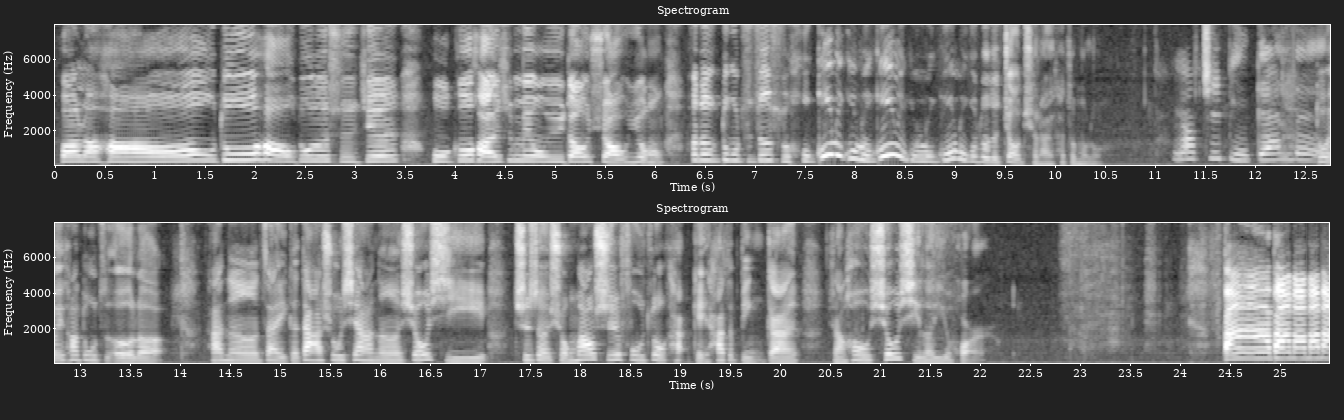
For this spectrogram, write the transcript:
花了好多好多的时间，我哥还是没有遇到小勇。他的肚子这时候咕噜咕噜咕噜咕噜咕噜咕噜的叫起来，他怎么了？要吃饼干了。对他肚子饿了，他呢在一个大树下呢休息，吃着熊猫师傅做他给他的饼干，然后休息了一会儿。叭叭叭叭叭。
